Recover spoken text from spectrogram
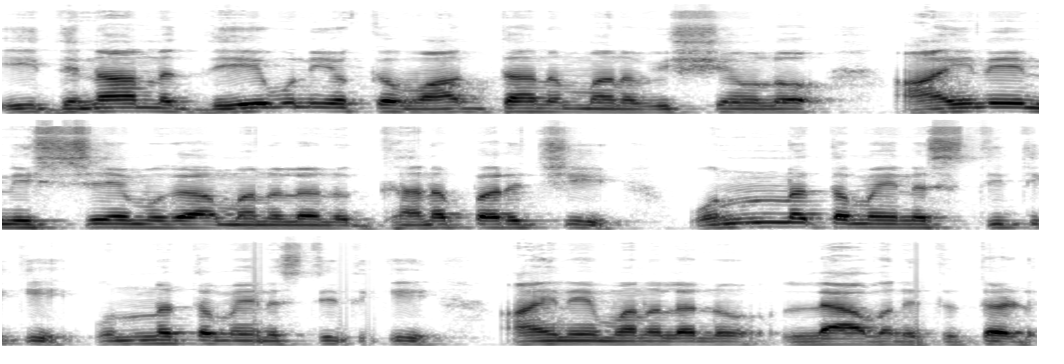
ఈ దినాన్న దేవుని యొక్క వాగ్దానం మన విషయంలో ఆయనే నిశ్చయముగా మనలను ఘనపరిచి ఉన్నతమైన స్థితికి ఉన్నతమైన స్థితికి ఆయనే మనలను లేవనెత్తుతాడు.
